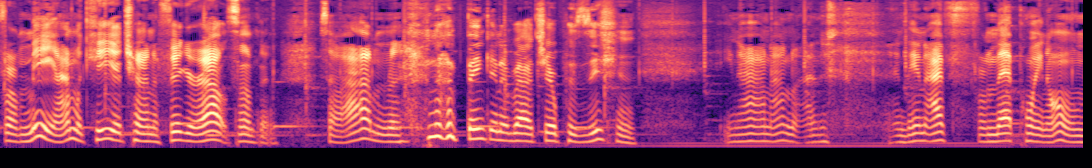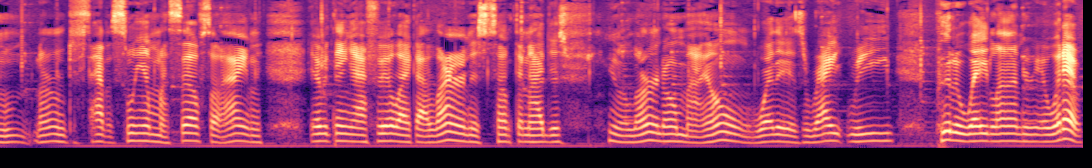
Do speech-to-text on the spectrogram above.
from me. I'm a kid trying to figure out something. So I'm not thinking about your position. You know, and I'm, and then I, from that point on, learned just how to swim myself. So I ain't everything I feel like I learned is something I just you know learned on my own. Whether it's write, read, put away laundry, or whatever,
